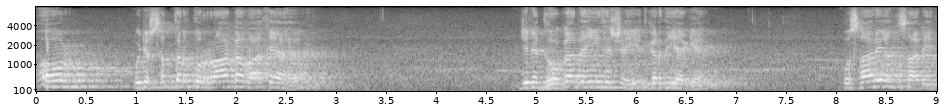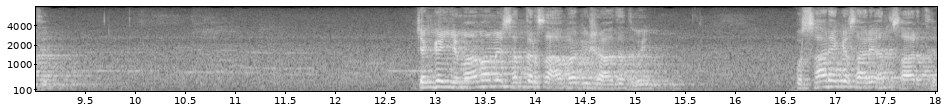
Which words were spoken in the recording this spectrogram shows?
اور وہ جو ستر قرا کا واقعہ ہے، جنہیں دھوکہ دہی سے شہید کر دیا گیا، وہ سارے انصاری تھے۔ جنگ یمامہ میں ستر صحابہ کی شہادت ہوئی، وہ سارے کے سارے انصار تھے۔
